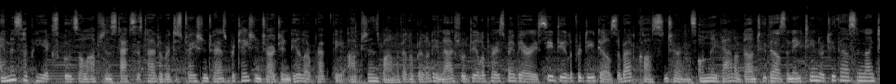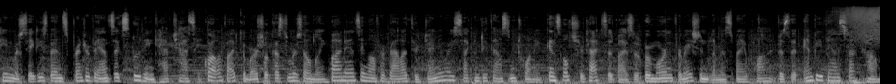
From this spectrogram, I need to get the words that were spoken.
MSRP excludes all options, taxes, title, registration, transportation charge, and dealer prep fee. Options, bond availability, and actual dealer price may vary. See dealer for details about costs and terms. Only valid on 2018 or 2019 Mercedes Benz Sprinter vans, excluding cab chassis. Qualified commercial customers only. Financing offer valid through January 2nd, 2020. Consult your tax advisor. For more information, limits may apply. Visit mbvans.com.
